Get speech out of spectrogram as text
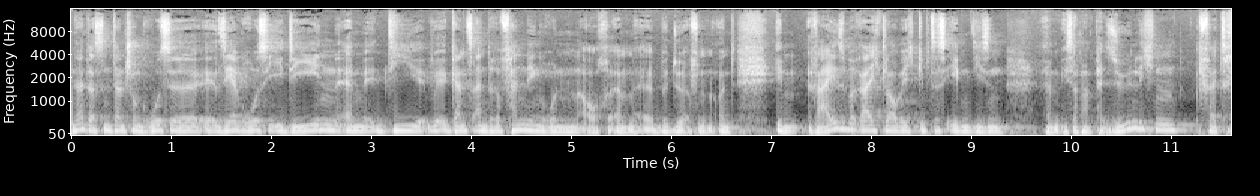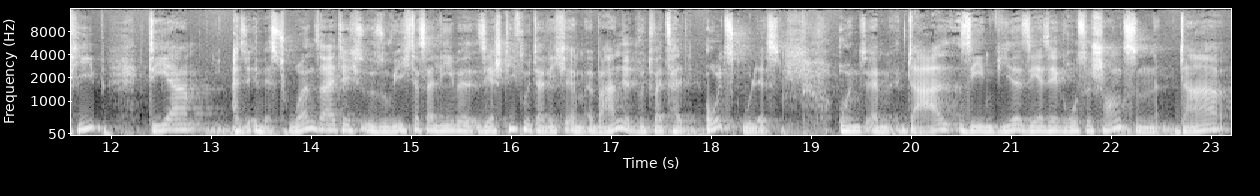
ne, das sind dann schon große, sehr große Ideen, ähm, die ganz andere Fundingrunden auch ähm, bedürfen. Und im Reisebereich, glaube ich, gibt es eben diesen, ähm, ich sag mal, persönlichen Vertrieb, der also investorenseitig, so wie ich das erlebe, sehr stiefmütterlich ähm, behandelt wird, weil es halt oldschool ist. Und ähm, da sehen wir sehr, sehr große Chancen, da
